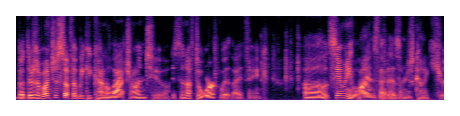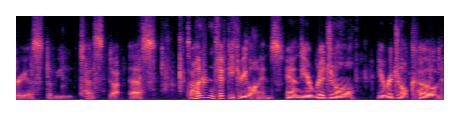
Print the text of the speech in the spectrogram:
but there's a bunch of stuff that we could kind of latch onto. It's enough to work with i think. Uh, let's see how many lines that is. I'm just kind of curious wtest.s it's 153 lines and the original the original code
